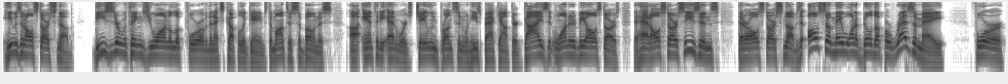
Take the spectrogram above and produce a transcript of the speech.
He was an all star snub. These are the things you want to look for over the next couple of games. Domantas Sabonis, uh, Anthony Edwards, Jalen Brunson when he's back out there. Guys that wanted to be all stars, that had all star seasons, that are all star snubs, that also may want to build up a resume for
